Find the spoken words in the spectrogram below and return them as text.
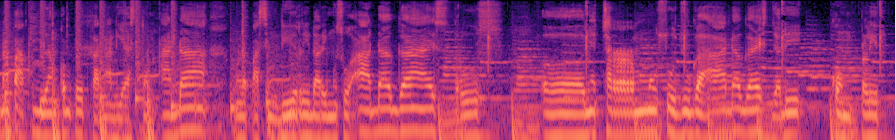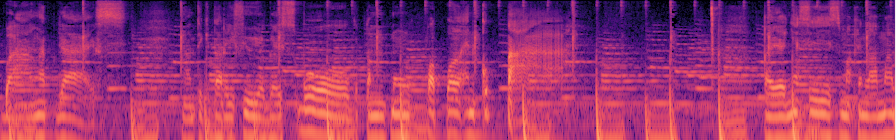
Kenapa aku bilang komplit? Karena dia stone ada melepasin diri dari musuh ada guys. Terus uh, nyecer musuh juga ada guys. Jadi komplit banget guys. Nanti kita review ya guys. Wow ketemu Popol and Kupa kayaknya sih semakin lama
